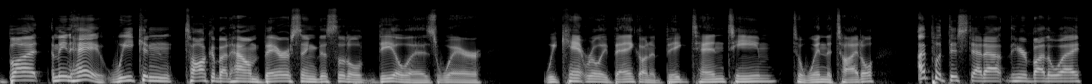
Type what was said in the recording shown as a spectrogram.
But I mean, hey, we can talk about how embarrassing this little deal is where we can't really bank on a Big Ten team to win the title. I put this stat out here, by the way.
